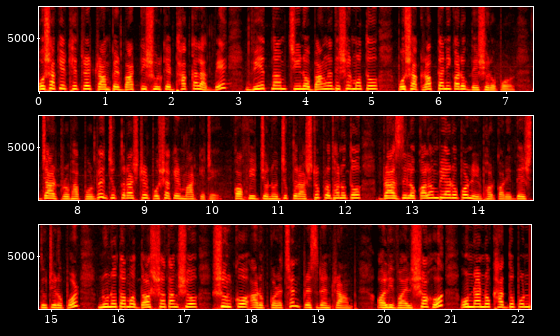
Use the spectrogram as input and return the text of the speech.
পোশাকের ক্ষেত্রে ট্রাম্পের বাড়তি শুল্কের ধাক্কা লাগবে ভিয়েতনাম, চীন ও বাংলাদেশের মতো পোশাক রপ্তানিকারক দেশের ওপর, যার প্রভাব পড়বে যুক্তরাষ্ট্রের পোশাকের মার্কেটে। কফির জন্য যুক্তরাষ্ট্র প্রধানত ব্রাজিল ও কলম্বিয়ার ওপর নির্ভর করে। দেশ দুটির ওপর ন্যূনতম দশ শতাংশ শুল্ক আরোপ করেছেন প্রেসিডেন্ট ট্রাম্প। অলিভ অয়েল সহ অন্যান্য খাদ্যপণ্য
